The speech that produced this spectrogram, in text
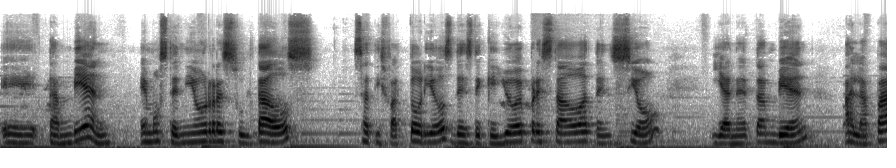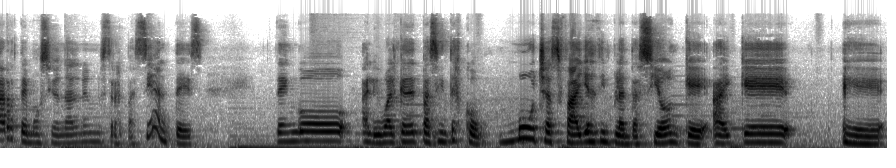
eh, también hemos tenido resultados satisfactorios desde que yo he prestado atención y Anet también a la parte emocional de nuestras pacientes. Tengo, al igual que Anet, pacientes con muchas fallas de implantación que hay que eh,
